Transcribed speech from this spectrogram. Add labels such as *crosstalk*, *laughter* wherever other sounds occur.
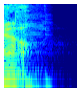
now.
